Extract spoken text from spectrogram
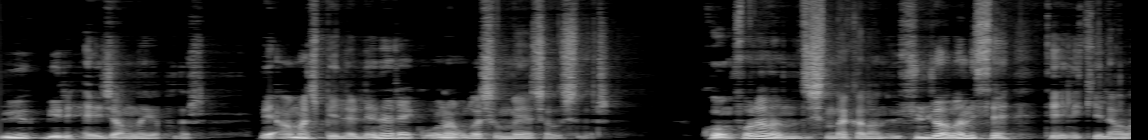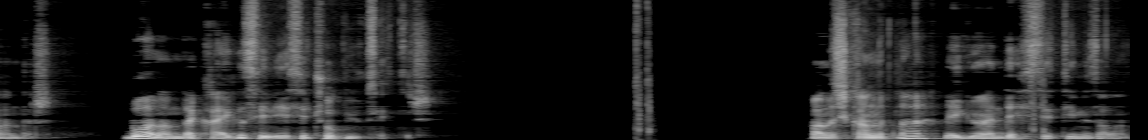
büyük bir heyecanla yapılır ve amaç belirlenerek ona ulaşılmaya çalışılır. Konfor alanı dışında kalan üçüncü alan ise tehlikeli alandır. Bu alanda kaygı seviyesi çok yüksektir. Alışkanlıklar ve güvende hissettiğimiz alan.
